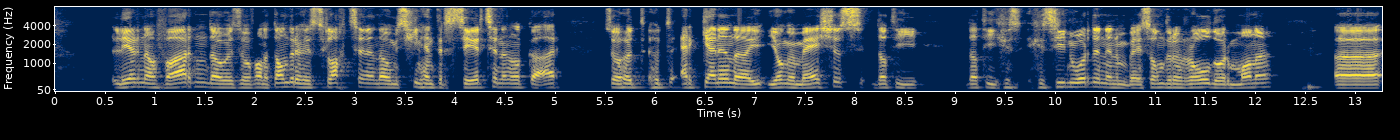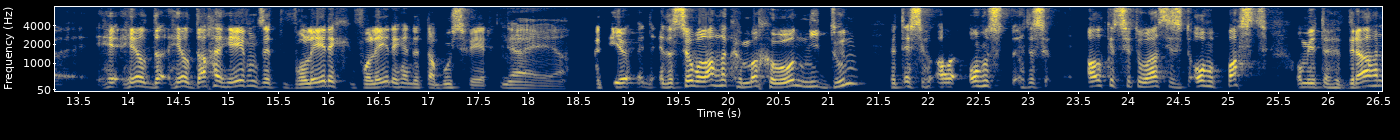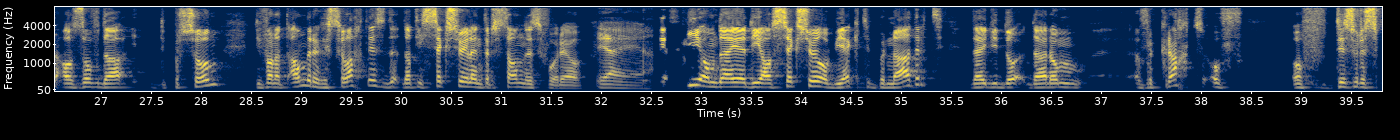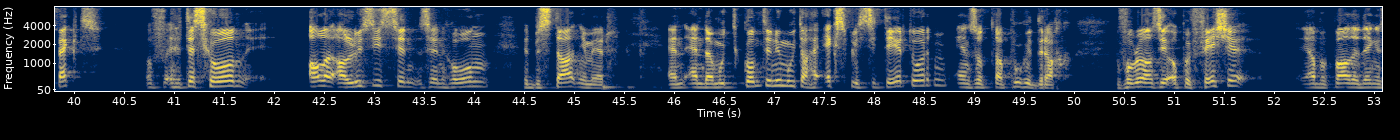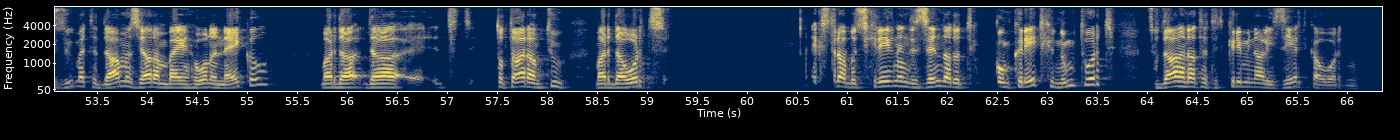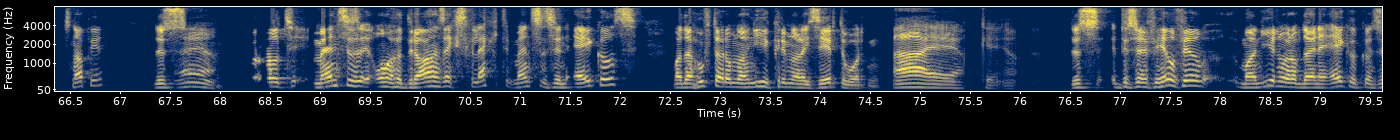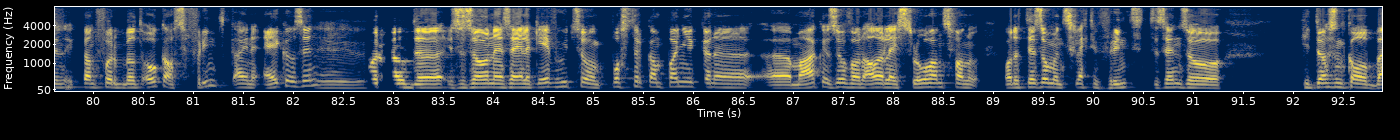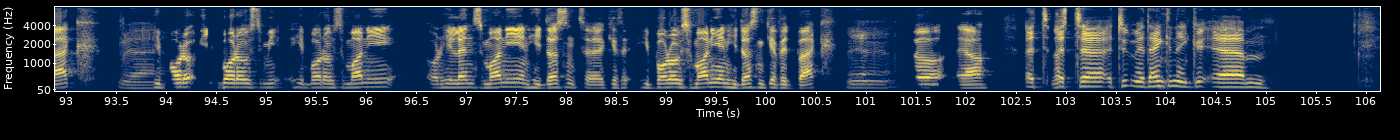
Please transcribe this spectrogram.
leren aanvaarden dat we zo van het andere geslacht zijn en dat we misschien geïnteresseerd zijn in elkaar. Zo het, het erkennen dat jonge meisjes dat die, dat die gez- gezien worden in een bijzondere rol door mannen. He- heel, heel zit volledig, volledig in de taboesfeer. ja, ja. ja. Het, het is zo belachelijk, je mag gewoon niet doen. Het is, ongest- het is, elke situatie is het ongepast om je te gedragen alsof dat de persoon die van het andere geslacht is, dat die seksueel interessant is voor jou. Ja, ja, ja. Het is niet omdat je die als seksueel object benadert, dat je die daarom eh, verkracht of, of disrespect. Of, het is gewoon... Alle allusies zijn, zijn gewoon... Het bestaat niet meer. En, en dat moet continu moet dat geëxpliciteerd worden in zo'n taboe-gedrag. Bijvoorbeeld als je op een feestje ja, bepaalde dingen doet met de dames, ja, dan ben je gewoon een eikel. Maar dat, dat, tot daar aan toe. Maar dat wordt extra beschreven in de zin dat het concreet genoemd wordt, zodanig dat het gecriminaliseerd kan worden. Snap je? Dus ja, ja. bijvoorbeeld, mensen gedragen zich slecht, mensen zijn eikels, maar dat hoeft daarom nog niet gecriminaliseerd te worden. Ah, ja, ja. Oké, ja. ja. Dus er zijn heel veel manieren waarop dat je een eikel kunt zijn. Je kan bijvoorbeeld ook als vriend kan je een eikel zijn. Bijvoorbeeld, eh, ze zouden eens eigenlijk evengoed zo'n postercampagne kunnen eh, maken, zo van allerlei slogans van wat het is om een slechte vriend te zijn. Zo, he doesn't call back, Ja, he, ja. borrow, he, borrows, me, he borrows money, or he lends money and he doesn't uh, give it, he borrows money and he doesn't give it back. ja, ja. Zo, ja. Het, is- het, eh, het doet mij denken, ik, ehm,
